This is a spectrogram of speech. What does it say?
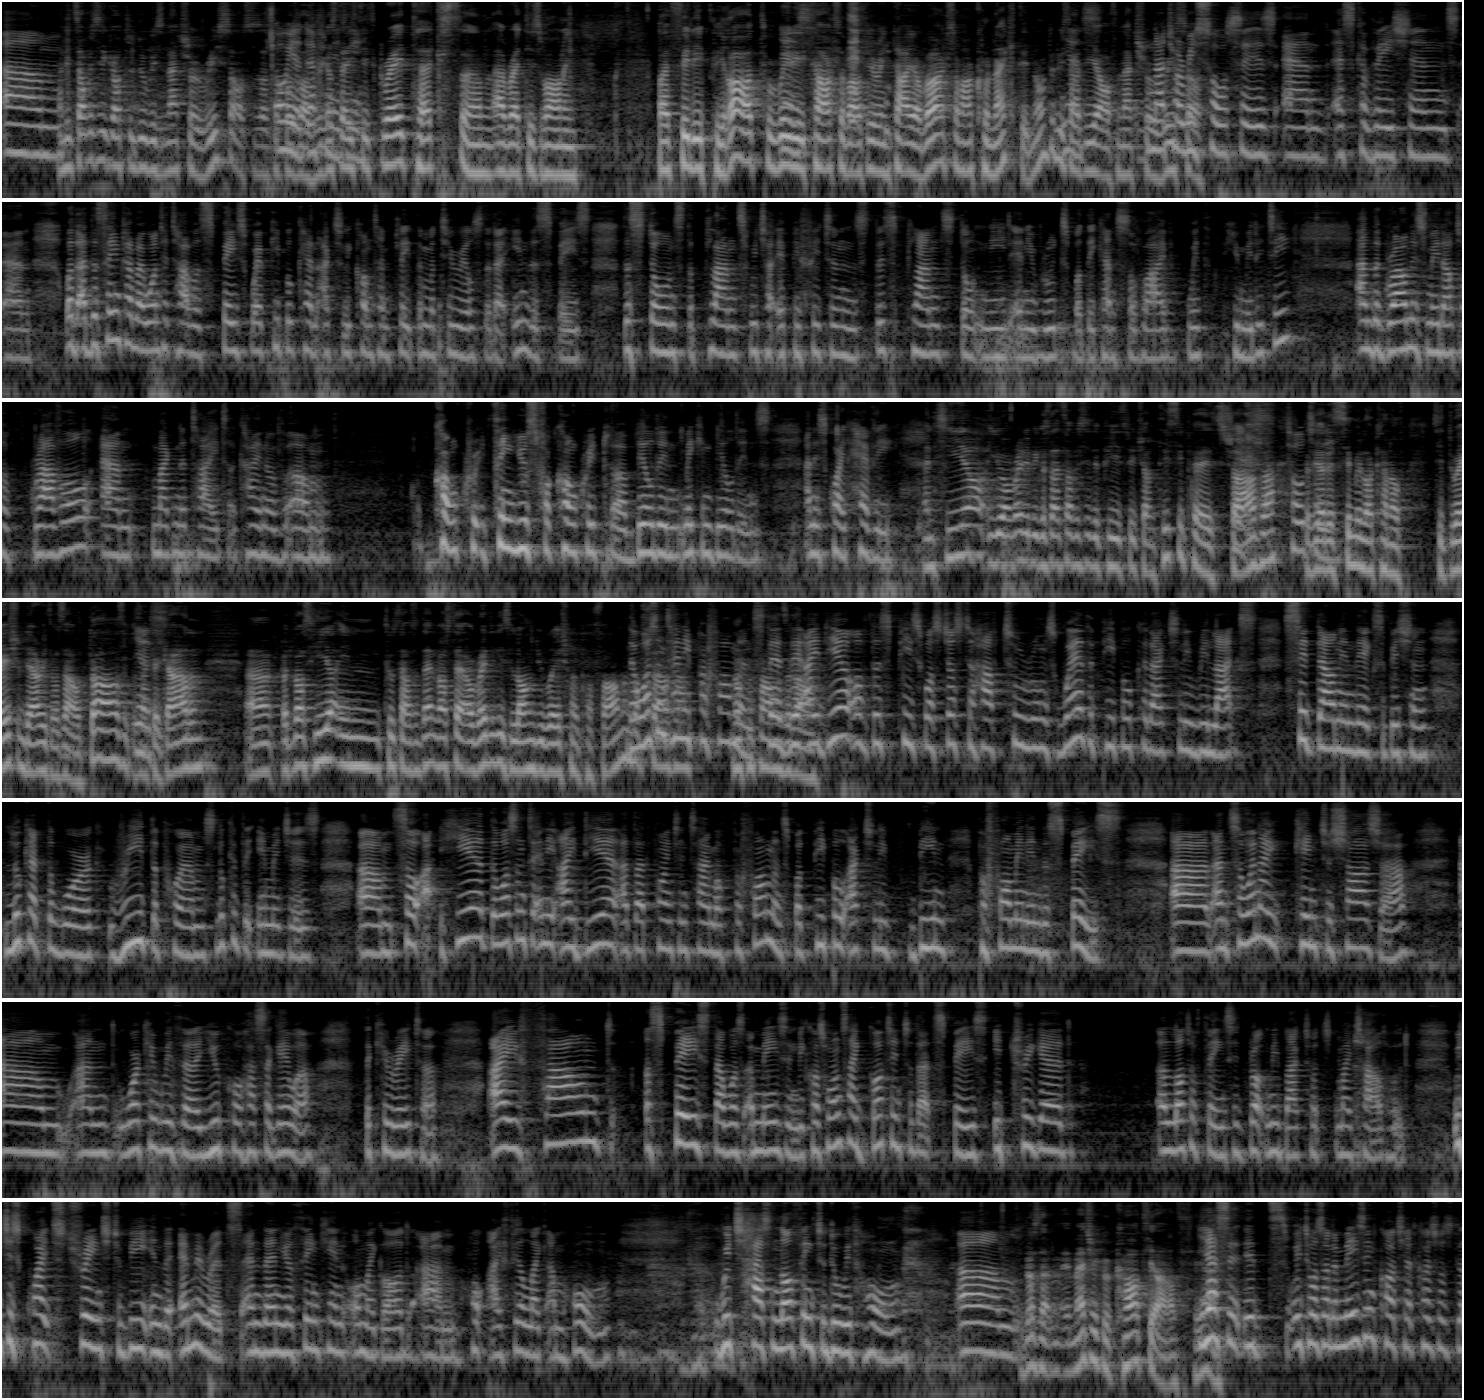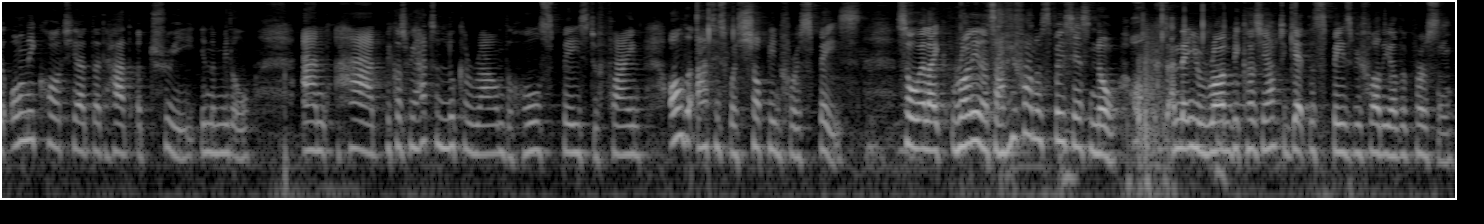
Um, and it's obviously got to do with natural resources, I suppose, oh yeah, definitely. because there's this great text um, I read this morning by Philippe Pirotte, who really yes. talks about your entire work somehow connected, not to this yes. idea of natural, natural resource. resources and excavations, and but at the same time, I wanted to have a space where people can actually contemplate the materials that are in the space, the stones, the plants, which are epiphytans. These plants don't need any roots, but they can survive with humidity, and the ground is made out of gravel and magnetite, a kind of um, concrete thing used for concrete uh, building, making buildings, and it's quite heavy. And here you are ready because that's obviously the piece which anticipates Sharjah. Yes, totally. Because you had a similar kind of situation there. It was outdoors. It was yes. like a garden. Uh, but was here in 2010, was there already this long durational performance? There wasn't any performance. No performance the, the idea of this piece was just to have two rooms where the people could actually relax, sit down in the exhibition, look at the work, read the poems, look at the images. Um, so uh, here, there wasn't any idea at that point in time of performance, but people actually been performing in the space. Uh, and so when I came to Sharjah, um, and working with uh, Yuko Hasegawa, the curator, I found a space that was amazing because once I got into that space, it triggered a lot of things. It brought me back to my childhood, which is quite strange to be in the Emirates and then you're thinking, oh my God, I feel like I'm home, which has nothing to do with home. Um, it was a, magical courtyard. Yeah. Yes, it, it was an amazing courtyard because it was the only courtyard that had a tree in the middle and had, because we had to look around the whole space to find, all the artists were shopping for a space. So we're like running and say, have you found a space? Yes, no. Oh, and then you run because you have to get the space before the other person.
